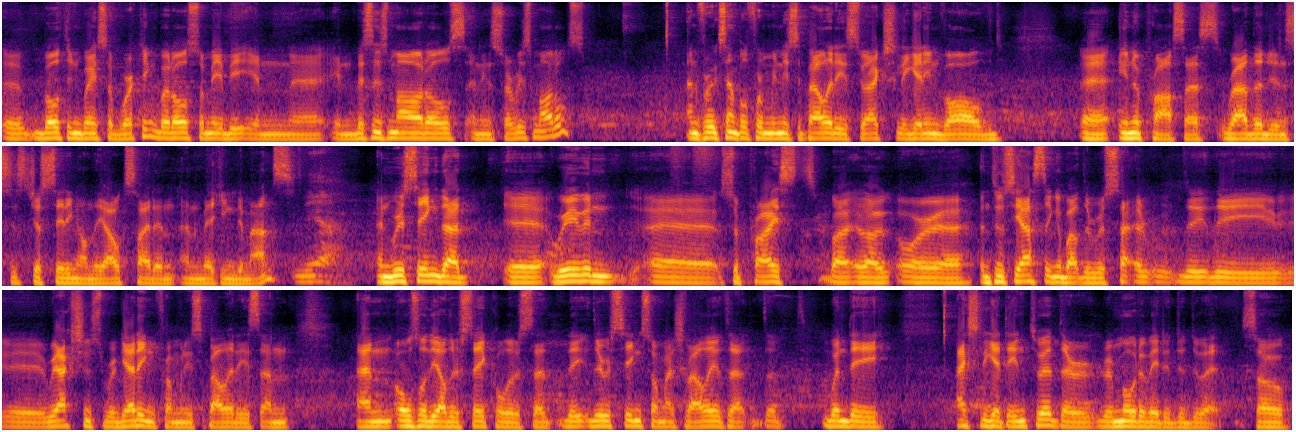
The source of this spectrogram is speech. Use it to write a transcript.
uh, both in ways of working, but also maybe in uh, in business models and in service models. And for example, for municipalities to actually get involved uh, in a process rather than just just sitting on the outside and, and making demands. Yeah. And we're seeing that uh, we're even uh, surprised by uh, or uh, enthusiastic about the, the, the uh, reactions we're getting from municipalities and and also the other stakeholders that they, they're seeing so much value that, that when they actually get into it, they're, they're motivated to do it. So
